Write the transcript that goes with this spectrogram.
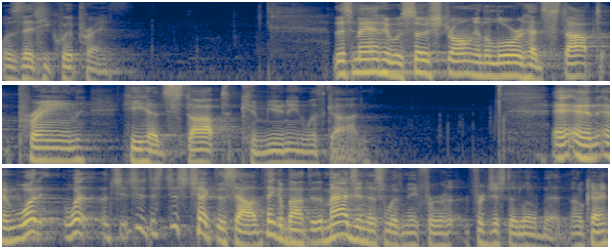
was that he quit praying. This man who was so strong in the Lord had stopped praying, he had stopped communing with God. And, and, and what, what just, just check this out. Think about this. Imagine this with me for, for just a little bit, okay?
